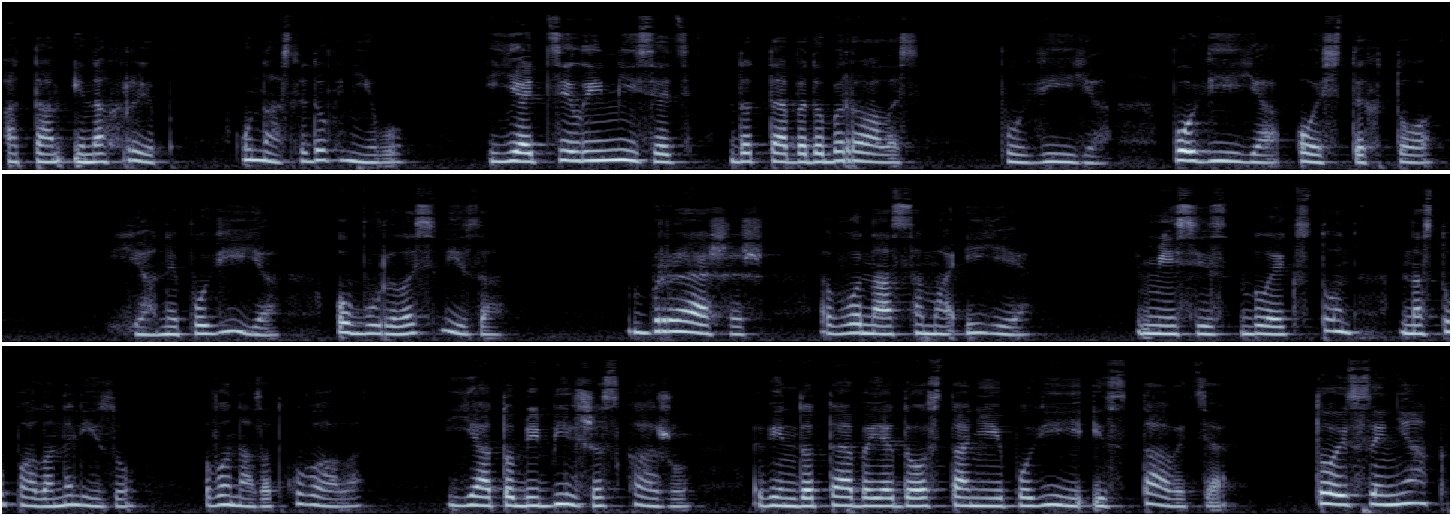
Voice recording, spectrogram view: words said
а там і на хрип, унаслідок гніву. Я цілий місяць до тебе добиралась. Повія, повія, ось ти хто. Я не повія, обурилась Ліза. Брешеш, вона сама і є. Місіс Блейкстон наступала на Лізу. Вона заткувала. Я тобі більше скажу. Він до тебе, як до останньої повії, і ставиться. Той синяк,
